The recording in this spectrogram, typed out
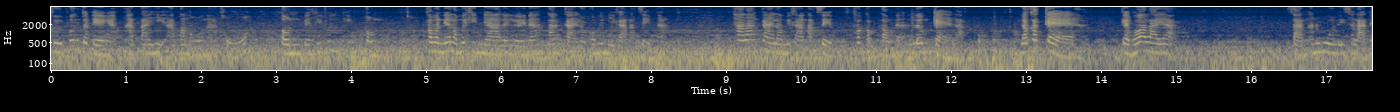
คือพึ่งตนเองอะอัตตาหิอัตโนนาโถตนเป็นที่พึ่งแห่งตน ถ้าวันนี้เราไม่กินยาอะไรเลยนะ ร่างกายเราก็ไม่มีการอักเสบนะ ถ้าร่างกายเรามีการอักเสบเท่ากับเราเนี่ยเริ่มแก่แล้ว แล้วก็แก่ แก่เพราะอะไรอะ สารอนุมูลอิสระใน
